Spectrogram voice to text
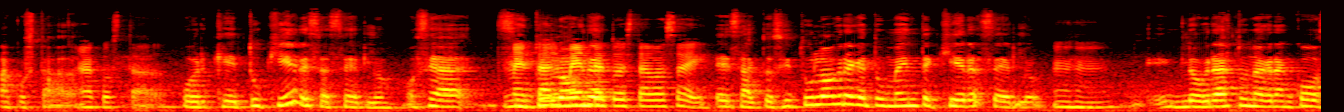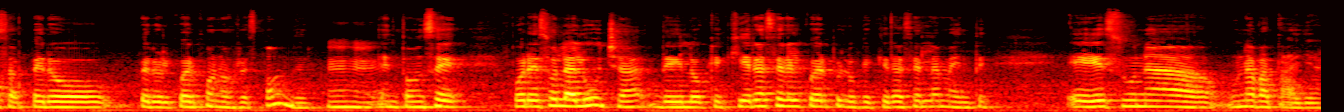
acostada. Acostada. Porque tú quieres hacerlo. O sea, mentalmente tú, estabas ahí. Exacto, si tú logras que tu mente quiera hacerlo, lograste una gran cosa, pero, pero el cuerpo no responde. Entonces, por eso la lucha de lo que quiere hacer el cuerpo y lo que quiere hacer la mente es una, una batalla.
